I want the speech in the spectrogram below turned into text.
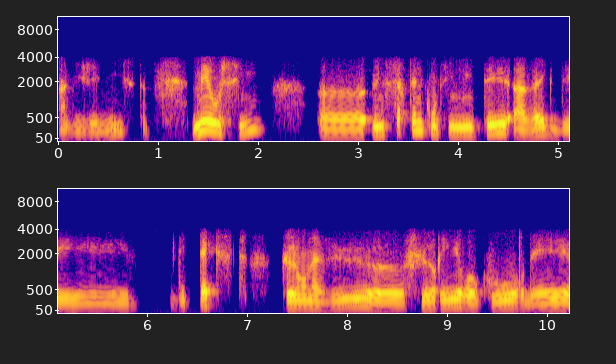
indigénistes, mais aussi euh, une certaine continuité avec des, textes que l'on a vu euh, fleurir au cours des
